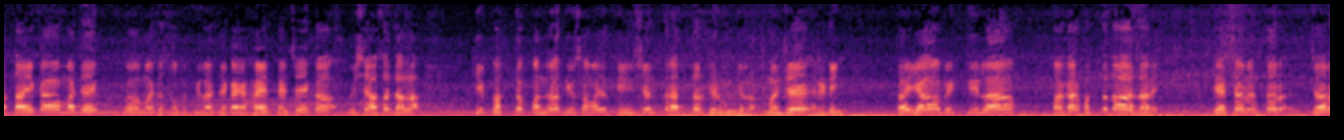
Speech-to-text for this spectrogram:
आता एका माझ्या एक माझ्या सोबतीला जे काही आहेत त्याचे एक विषय असा झाला की फक्त पंधरा दिवसामध्ये तीनशे त्र्याहत्तर फिरवून गेला. म्हणजे रिडिंग तर या व्यक्तीला पगार फक्त दहा हजार आहे. त्याच्यानंतर जर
